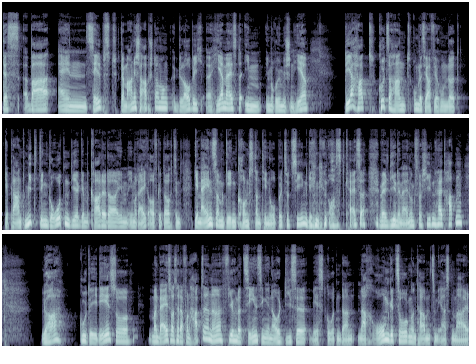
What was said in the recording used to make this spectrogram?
Das war ein selbst germanischer Abstammung, glaube ich, Heermeister im, im römischen Heer. Der hat kurzerhand um das Jahr 400 geplant, mit den Goten, die ja gerade da im, im Reich aufgetaucht sind, gemeinsam gegen Konstantinopel zu ziehen, gegen den Ostkaiser, weil die eine Meinungsverschiedenheit hatten. Ja, gute Idee, so man weiß, was er davon hatte. Ne? 410 sind genau diese Westgoten dann nach Rom gezogen und haben zum ersten Mal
